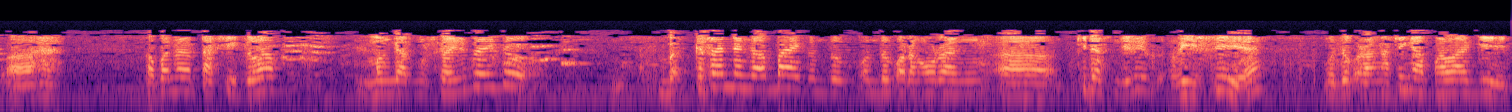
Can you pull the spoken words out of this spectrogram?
Eh, apa namanya, taksi gelap mengganggu sekali itu, itu kesannya nggak baik untuk untuk orang-orang eh, kita sendiri risih ya untuk orang asing apalagi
